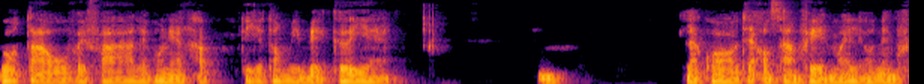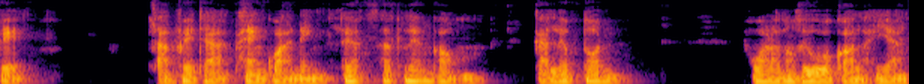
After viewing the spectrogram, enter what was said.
พวกเตาไฟฟ้าอะไรพวกเนี้ยครับ ที่จะต้องมีเบรกเกอร์แยกอืมแล้วก็จะเอาสามเฟสไหมหรือเอาหนึ่งเฟสสามเฟสจะแพงกว่าหนึ่งเรื่องเรื่องของ การเริ่มต้น เพราะว่าเราต้องซื้ออุปกรณ์หลายอย่าง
